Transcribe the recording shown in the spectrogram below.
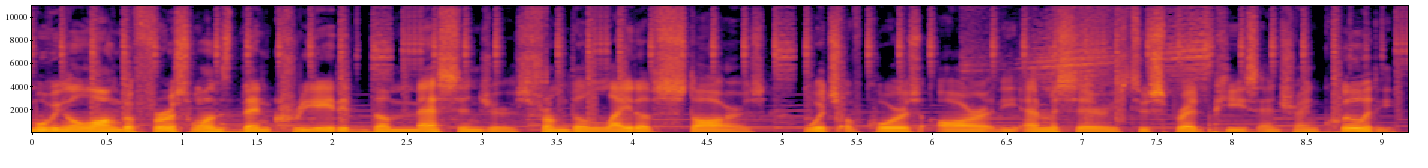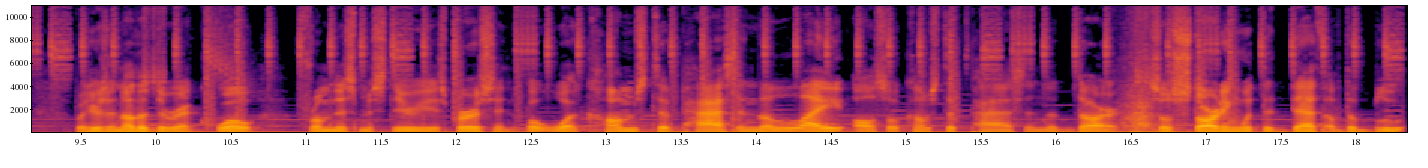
Moving along, the first ones then created the messengers from the light of stars, which of course are the emissaries to spread peace and tranquility. But here's another direct quote from this mysterious person. But what comes to pass in the light also comes to pass in the dark. So starting with the death of the blue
